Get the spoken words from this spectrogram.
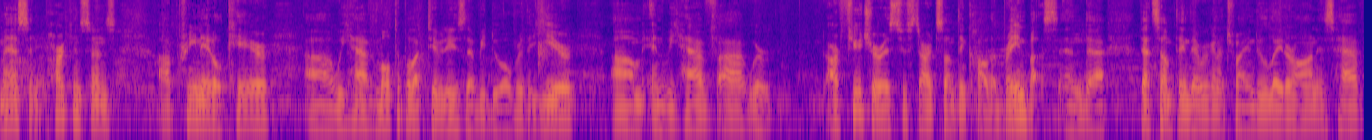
MS and Parkinson's, uh, prenatal care, uh, we have multiple activities that we do over the year, um, and we have uh, we're our future is to start something called a brain bus, and uh, that's something that we're going to try and do later on. Is have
